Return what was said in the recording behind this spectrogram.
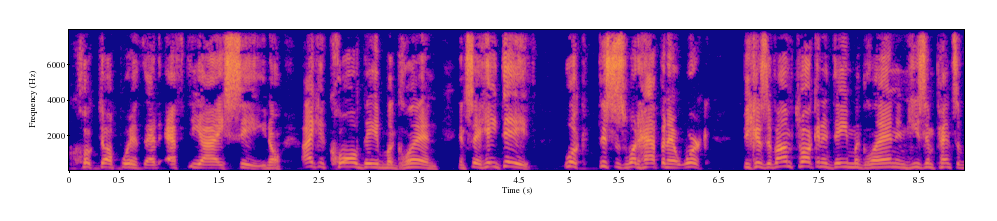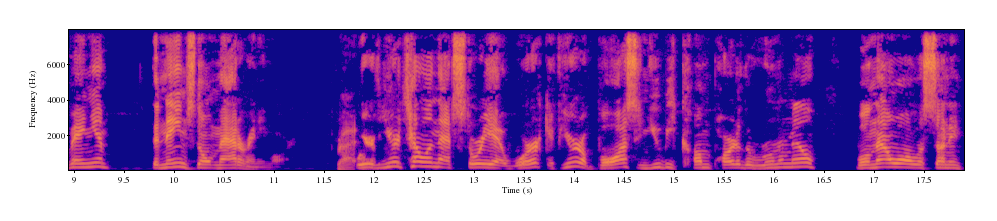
hooked up with at FDIC. You know, I could call Dave McGlenn and say, Hey, Dave, look, this is what happened at work. Because if I'm talking to Dave McGlenn and he's in Pennsylvania, the names don't matter anymore. Right. Where if you're telling that story at work, if you're a boss and you become part of the rumor mill, well, now all of a sudden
